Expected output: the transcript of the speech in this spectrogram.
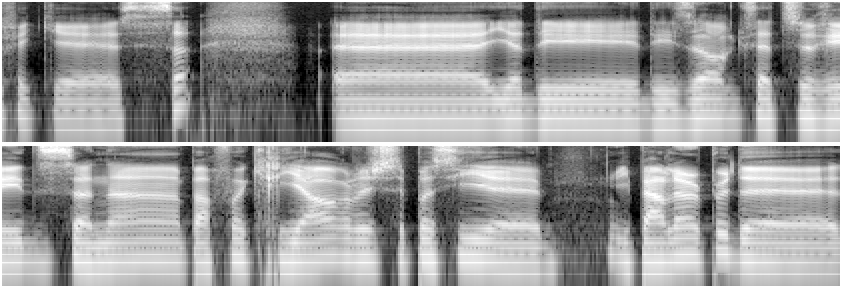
Fait que euh, c'est ça. Euh, Il y a des, orgues saturés, dissonants, parfois criards. là. Je sais pas si. euh, il parlait un peu d'aller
